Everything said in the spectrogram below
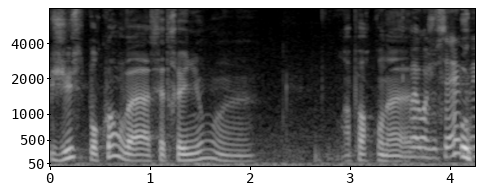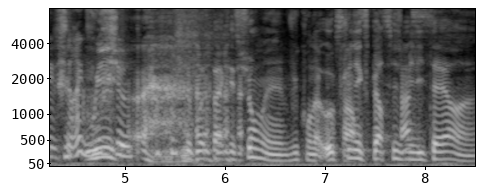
Juste pourquoi on va à cette réunion euh, Rapport qu'on a. Ouais, moi je sais, Aucune- mais c'est vrai que vous, oui. je- te pose pas la question, mais vu qu'on a aucune expertise passe. militaire, euh,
